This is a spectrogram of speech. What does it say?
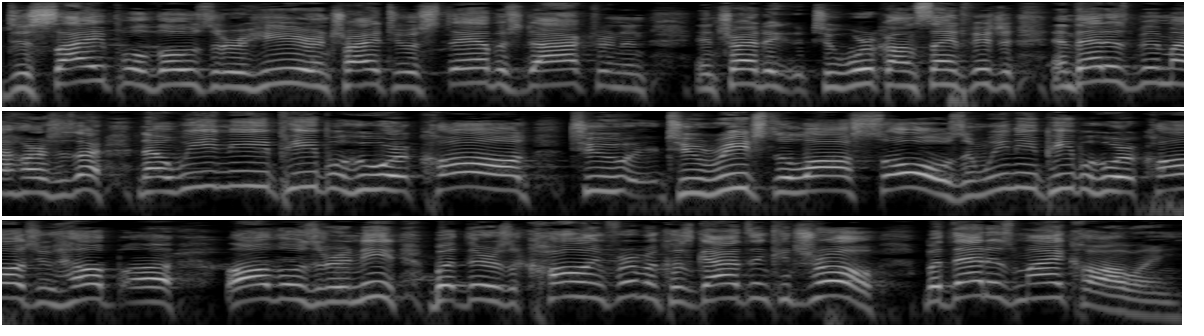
disciple those that are here and try to establish doctrine and, and try to, to work on sanctification. And that has been my heart's desire. Now we need people who are called to, to reach the lost souls, and we need people who are called to help uh, all those that are in need. But there's a calling for everyone because God's in control. But that is my calling.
